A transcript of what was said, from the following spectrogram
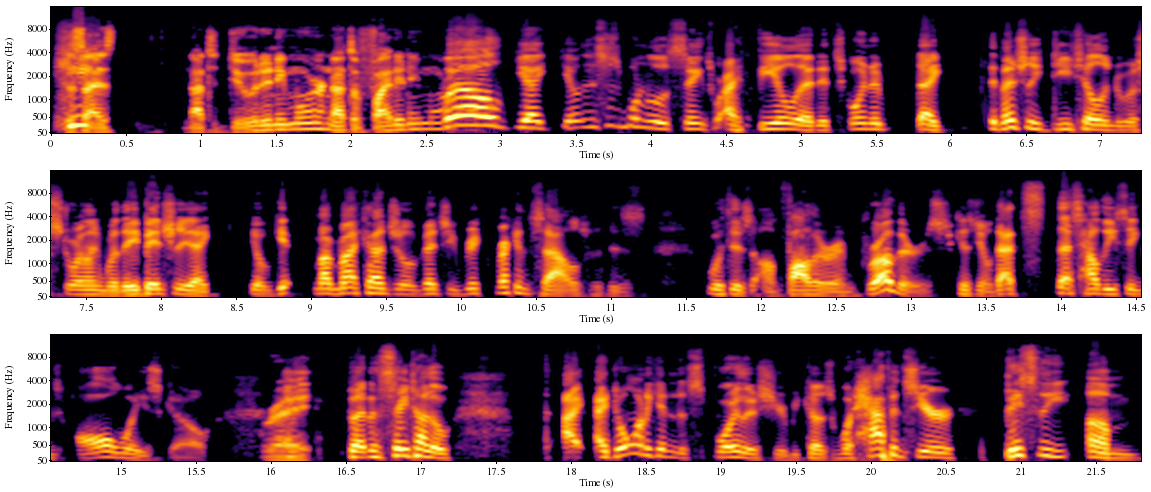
He- decides not to do it anymore, not to fight anymore. Well, yeah, you know, this is one of those things where I feel that it's going to like eventually detail into a storyline where they eventually like you know get my Michelangelo eventually re- reconciles with his with his um, father and brothers because you know that's that's how these things always go. right. But at the same time, though, I, I don't want to get into spoilers here because what happens here basically, um,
